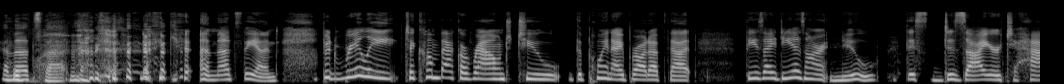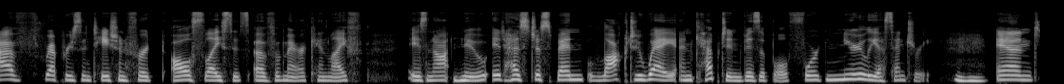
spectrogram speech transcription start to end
and that's that. and that's the end. But really, to come back around to the point I brought up that these ideas aren't new. This desire to have representation for all slices of American life is not new. It has just been locked away and kept invisible for nearly a century. Mhm. And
